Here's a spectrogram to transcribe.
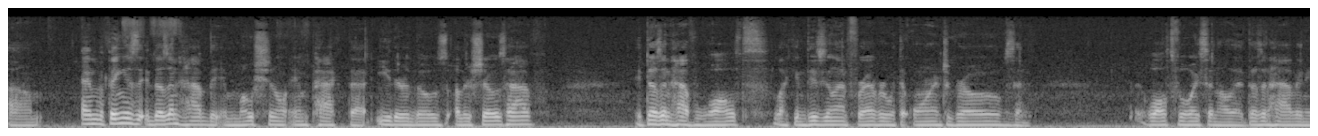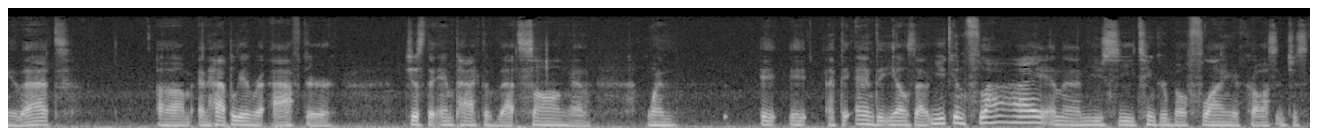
Um, and the thing is, it doesn't have the emotional impact that either of those other shows have. It doesn't have Walt like in Disneyland Forever with the orange groves and Walt's voice and all that. It doesn't have any of that. Um, and Happily Ever After, just the impact of that song and when it, it at the end it yells out, "You can fly," and then you see Tinkerbell flying across. It just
